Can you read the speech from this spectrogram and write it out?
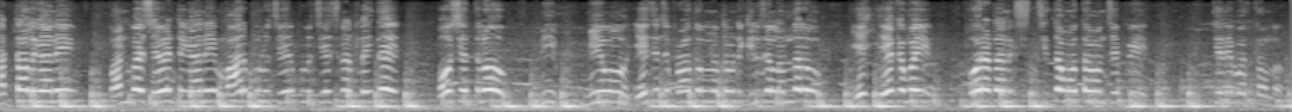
చట్టాలు కానీ వన్ బై సెవెంటీ కానీ మార్పులు చేర్పులు చేసినట్లయితే భవిష్యత్తులో మీ మేము ఏజెన్సీ ప్రాంతంలో ఉన్నటువంటి గిరిజనులందరూ ఏ ఏకమై పోరాటానికి సిద్ధమవుతామని చెప్పి తెలియపరుస్తా ఉన్నాను.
